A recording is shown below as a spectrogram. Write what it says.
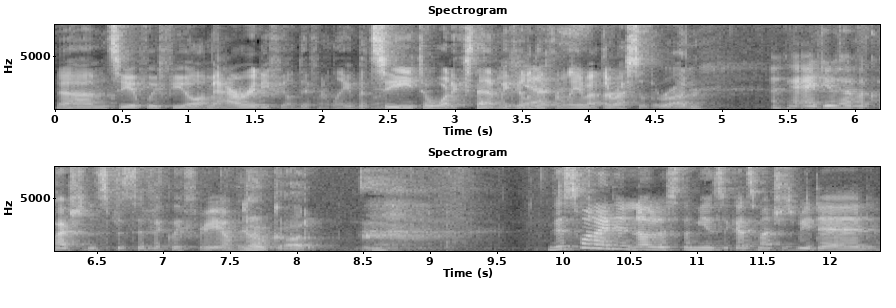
Um, see if we feel. I mean, I already feel differently, but see to what extent we feel yes. differently about the rest of the run. Okay, I do have a question specifically for you. Oh God. This one I didn't notice the music as much as we did.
